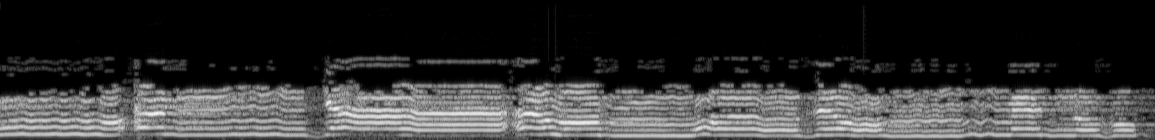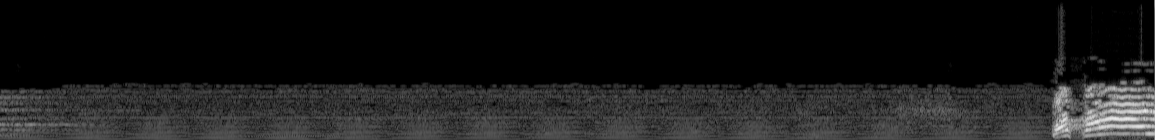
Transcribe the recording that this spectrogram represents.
وعجبوا أن جاءهم منذر منهم. وقال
